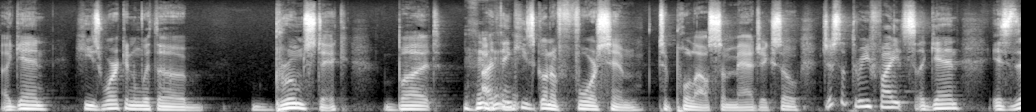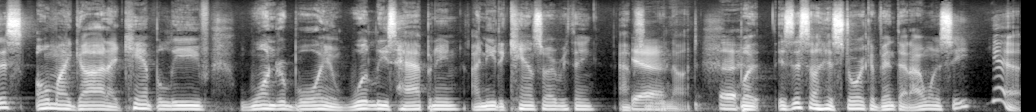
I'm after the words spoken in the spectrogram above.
again, he's working with a broomstick, but I think he's going to force him to pull out some magic. So, just the three fights again. Is this, oh my God, I can't believe Wonder Boy and Woodley's happening? I need to cancel everything? Absolutely yeah. not. Uh, but is this a historic event that I want to see? Yeah,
